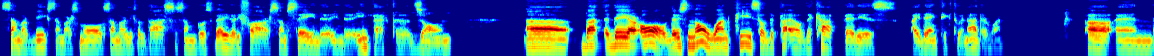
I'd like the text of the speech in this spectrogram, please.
Some are big some are small some are little dust some goes very very far some stay in the in the impact uh, zone. Uh, but they are all there is no one piece of the of the cap that is identical to another one. Uh, and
